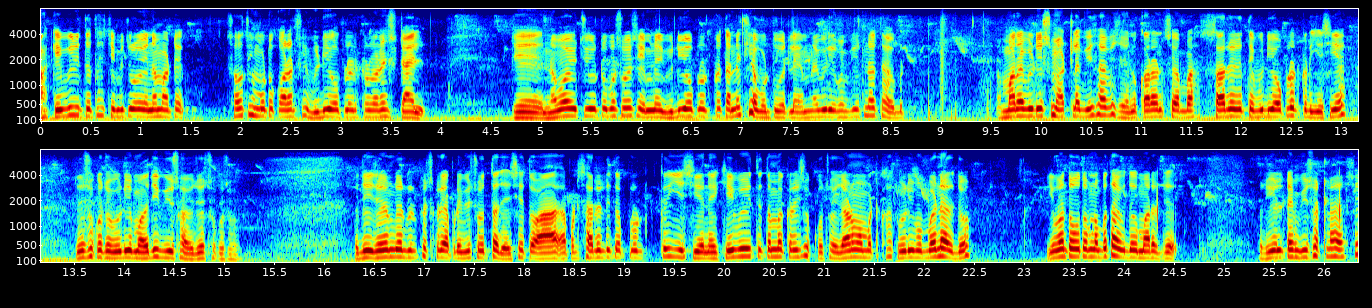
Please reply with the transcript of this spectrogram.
આ કેવી રીતે થાય છે મિત્રો? એના માટે સૌથી મોટું કારણ છે વીડિયો અપલોડ કરવાની સ્ટાઇલ જે નવા યુટ્યુબર્સ હોય છે એમને વીડિયો અપલોડ કરતા નથી આવડતું એટલે એમના વિડીયોમાં વ્યૂઝ ન થાય. બટ અમારા વિડીયોસમાં આટલા વ્યૂઝ આવે છે, એનું કારણ છે અમે સારી રીતે વીડિયો અપલોડ કરીએ છીએ. જોઈ શકો છો વિડીયોમાં હજી વ્યૂઝ આવે, જોઈ શકો છો. હજી જેમ જેમ રિફ્રેશ કરી આપણે વ્યૂઝ વધતા જાય છે. તો આ આપણે સારી રીતે અપલોડ કરીએ છીએ અને કેવી રીતે તમે કરી શકો છો એ જાણવા માટે ખાસ વિડીયોમાં બનાવજો. ઇવન તો હું તમને બતાવી દઉં, મારે જે રિયલ ટાઈમ વ્યૂઝ આટલા છે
